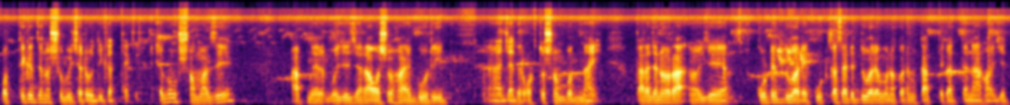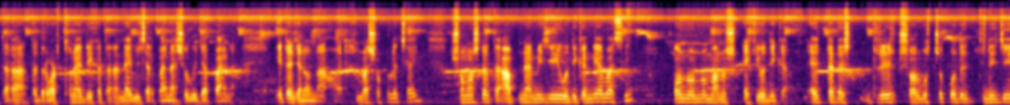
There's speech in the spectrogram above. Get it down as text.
প্রত্যেকের যেন সুবিচারের অধিকার থাকে এবং সমাজে আপনার ওই যে যারা অসহায়, গরিব যাদের অর্থ সম্পদ নাই, তারা যেন ওই যে কোর্টের দুয়ারে কোর্ট কাছারির দুয়ারে মনে করেন কাঁদতে কাঁদতে না হয় যে তারা তাদের অর্থ নেয় দেখে তারা ন্যায় বিচার পায় না সুবিচার পায় না। এটা যেন না হয়। আমরা সকলে চাই সমাজটাতে আপনি আমি যে অধিকার নিয়ে বাসি অন্য অন্য মানুষ একই অধিকার। একটা সর্বোচ্চ পদে তিনি যে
